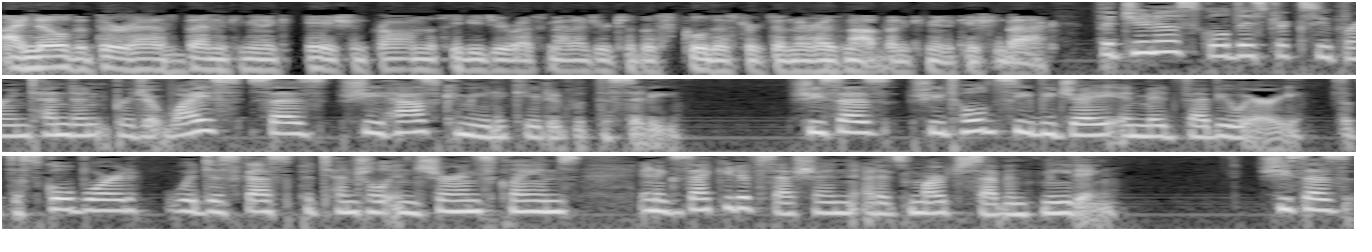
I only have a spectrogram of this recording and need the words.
I know that there has been communication from the CBJ risk manager to the school district and there has not been communication back. But Juneau School District Superintendent Bridget Weiss says she has communicated with the city. She says she told CBJ in mid-February that the school board would discuss potential insurance claims in executive session at its March 7th meeting. She says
